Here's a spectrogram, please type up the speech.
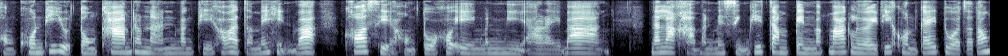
ของคนที่อยู่ตรงข้ามเท่านั้น บางทีเขาอาจจะไม่เห็นว่าข้อเสียของตัวเขาเองมันมีอะไรบ้าง นั่นแหละค่ะมันเป็นสิ่งที่จำเป็นมากๆเลย ที่คนใกล้ตัวจะต้อง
